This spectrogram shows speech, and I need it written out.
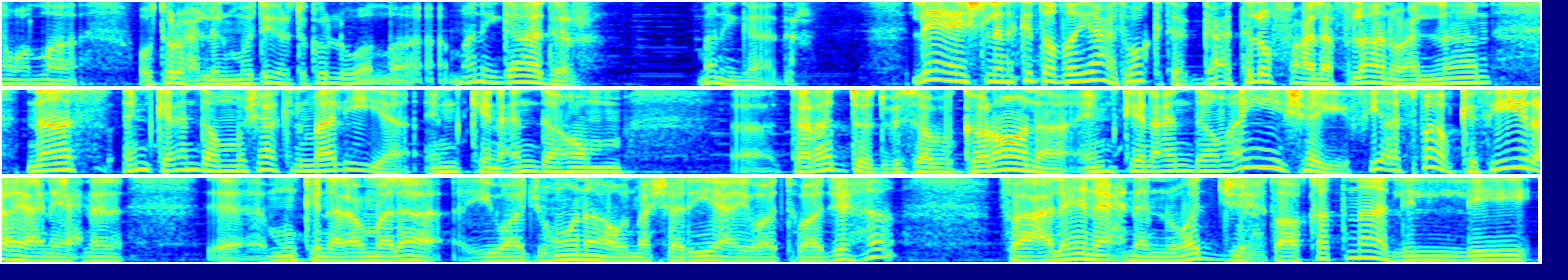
40% والله وتروح للمدير تقول له والله ماني قادر ماني قادر. ليش؟ لأنك أنت ضيعت وقتك. قاعد تلف على فلان وعلان. ناس يمكن عندهم مشاكل مالية يمكن عندهم آه، تردد بسبب كورونا يمكن عندهم أي شيء. في أسباب كثيرة يعني إحنا آه، ممكن العملاء يواجهونها أو المشاريع تواجهها. فعلينا إحنا نوجه طاقتنا للي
